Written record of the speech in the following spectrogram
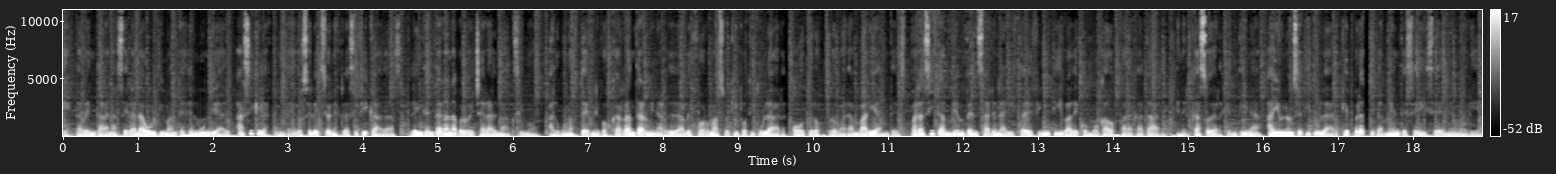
Esta ventana será la última antes del Mundial, así que las 32 selecciones clasificadas la intentarán aprovechar al máximo. Algunos técnicos querrán terminar de darle forma a su equipo titular, otros probarán variantes para así también pensar en la lista definitiva de convocados para Qatar. En el caso de Argentina, hay un once titular que prácticamente se dice de memoria,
